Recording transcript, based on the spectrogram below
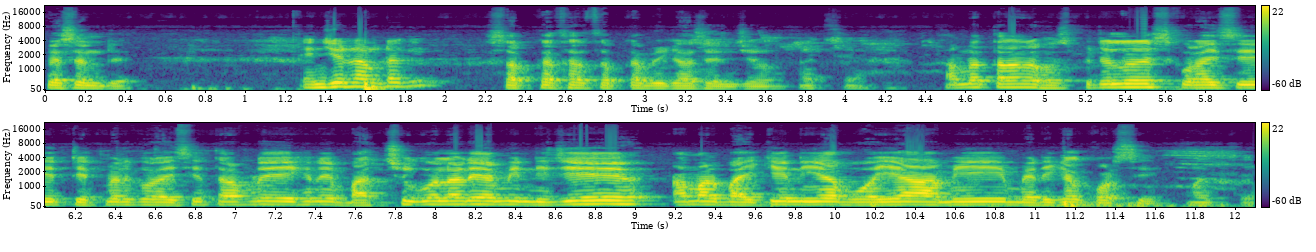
পেশেন্টে এনজিওর নামটা কি? সবকা সাথ সবকা বিকাশ এনজিও। আচ্ছা। আমরা তারা হসপিটালাইজ করাইছি ট্রিটমেন্ট করাইছি তারপরে এখানে বাচ্চু গলারে আমি নিজে আমার বাইকে নিয়ে বইয়া আমি মেডিকেল করছি। আচ্ছা।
